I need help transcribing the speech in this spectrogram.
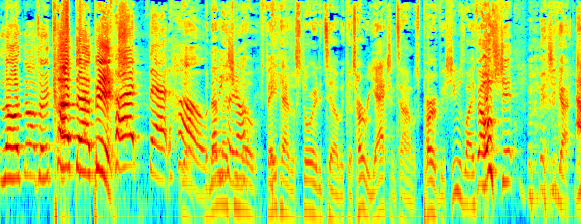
"No, no, Terry, cut that bitch." Cut that hoe. Yeah, but that Let lets you it on. know Faith has a story to tell because her reaction time was perfect. She was like, "Oh shit!" she got out.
